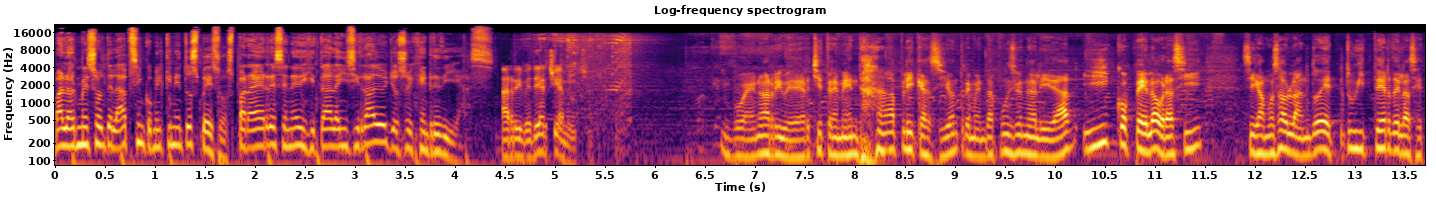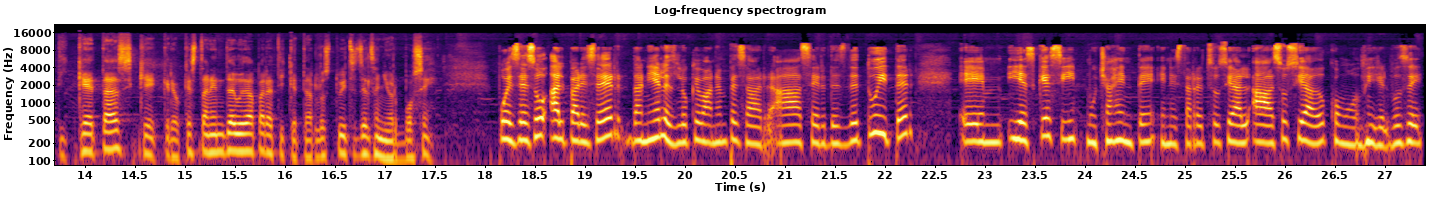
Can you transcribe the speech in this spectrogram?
Valor mensual de la app 5.500 pesos. Para RCN Digital e Inci Radio, yo soy Henry Díaz. Arrivederci amici. Bueno, Arrivederci, tremenda aplicación, tremenda funcionalidad. Y Copelo, ahora sí, sigamos hablando de Twitter, de las etiquetas que creo que están en deuda para etiquetar los tweets del señor Bosé. Pues eso, al parecer, Daniel, es lo que van a empezar a hacer desde Twitter. Eh, y es que sí, mucha gente en esta red social ha asociado, como Miguel Bosé,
